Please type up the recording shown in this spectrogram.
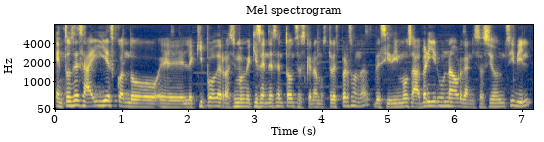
entonces ahí es cuando eh, el equipo de Racismo MX en ese entonces, que éramos tres personas, decidimos abrir una organización civil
